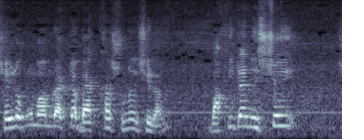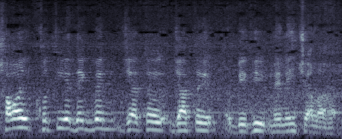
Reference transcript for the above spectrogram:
সেই রকম আমরা একটা ব্যাখ্যা শুনেছিলাম। বাকিটা নিশ্চয়ই সবাই খতিয়ে দেখবেন যাতে যাতে বিধি মেনেই চলা হয়।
